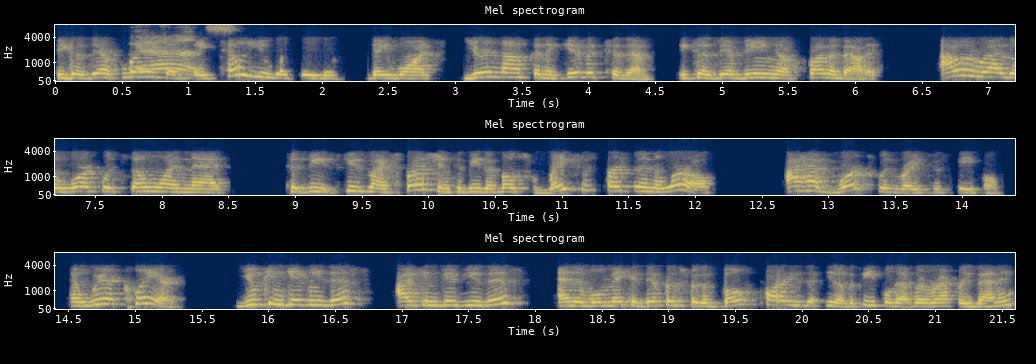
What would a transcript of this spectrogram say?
because they're afraid yes. that they tell you what they, they want, you're not going to give it to them because they're being upfront about it. I would rather work with someone that could be, excuse my expression, could be the most racist person in the world. I have worked with racist people and we're clear. You can give me this, I can give you this, and it will make a difference for the both parties, that, you know, the people that we're representing.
